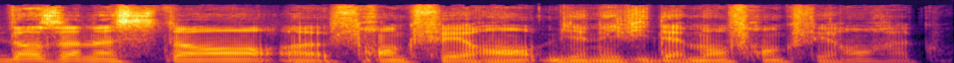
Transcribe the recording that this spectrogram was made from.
Dans un instant, euh, Franck Ferrand, bien évidemment, Franck Ferrand raconte.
